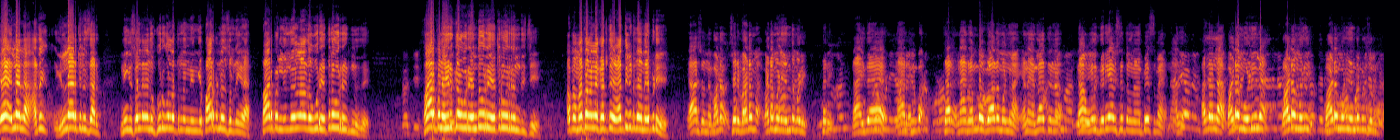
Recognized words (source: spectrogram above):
ஏன் இல்ல இல்ல அது எல்லா இடத்துலயும் சார் நீங்க சொல்ற அந்த குருகுலத்துல நீங்க பார்ப்பன சொல்றீங்களா பார்ப்பன இல்லாத ஊர் எத்தனை ஊர் இருந்தது? பார்ப்பன இருக்கிற ஊர் எந்த ஊர் எத்தனை ஊர் இருந்துச்சு? அப்ப மத்தவங்க எல்லாம் கத்து கத்துக்கிட்டு தானே எப்படி? யார் சொன்ன? வட சரி வட வடமொழி எந்த மொழி? சரி நான் இதை நான் ரொம்ப சார் நான் ரொம்ப விவாதம் பண்ணுவேன். ஏன்னா எல்லாத்தையும் நான் உங்களுக்கு தெரியாத விஷயத்துல நான் பேசுவேன். அல்ல இல்ல வடமொழியில வடமொழி வடமொழி எந்த மொழி சொல்லுங்க?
